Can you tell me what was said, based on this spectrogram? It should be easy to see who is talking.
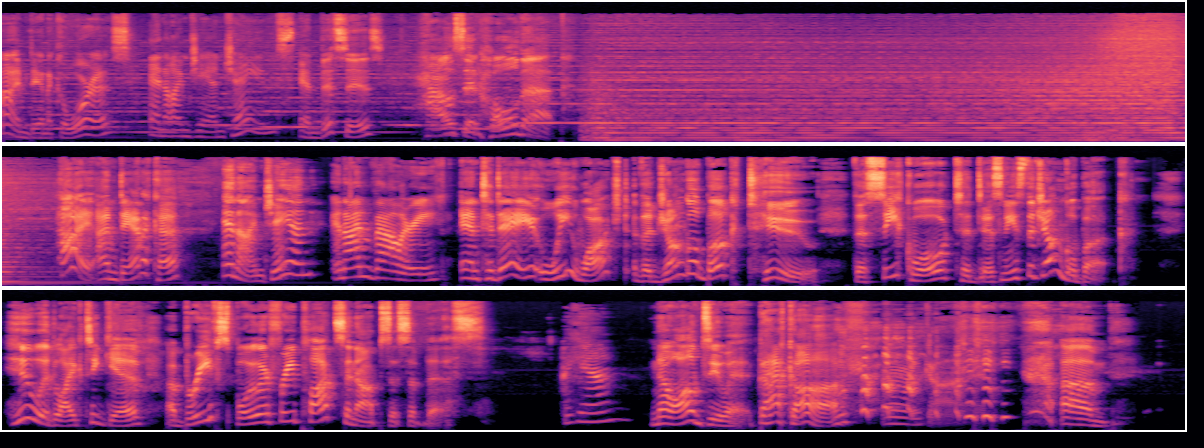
Speaker 1: I'm Danica Juarez,
Speaker 2: And I'm Jan James.
Speaker 1: and this is How's It Hold Up? Hi, I'm Danica,
Speaker 2: And I'm Jan.
Speaker 3: And I'm Valerie.
Speaker 1: and today we watched The Jungle Book 2, the sequel to Disney's The Jungle Book. Who would like to give a brief spoiler free plot synopsis of this?
Speaker 3: Again?
Speaker 1: No, I'll do it. Back off.
Speaker 3: Oh my god.
Speaker 1: um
